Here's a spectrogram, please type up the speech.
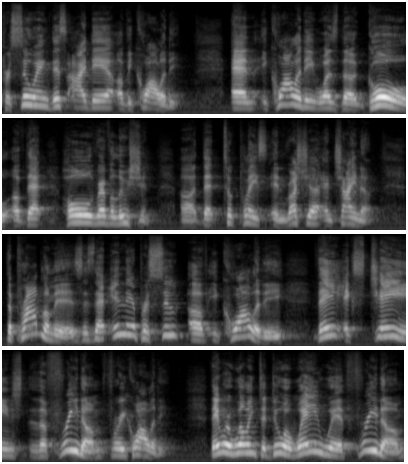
pursuing this idea of equality. And equality was the goal of that whole revolution uh, that took place in Russia and China. The problem is, is that in their pursuit of equality, they exchanged the freedom for equality. They were willing to do away with freedom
